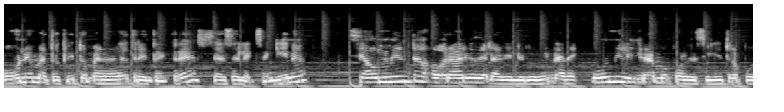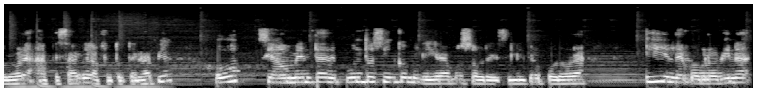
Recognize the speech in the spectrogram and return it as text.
o un hematocrito menor de 33, se hace el exsanguino. Se aumenta horario de la bilirrubina de 1 miligramo por decilitro por hora a pesar de la fototerapia o se aumenta de 0.5 miligramos sobre decilitro por hora y la hemoglobina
